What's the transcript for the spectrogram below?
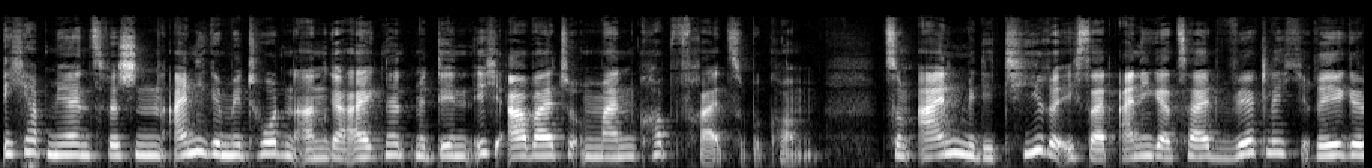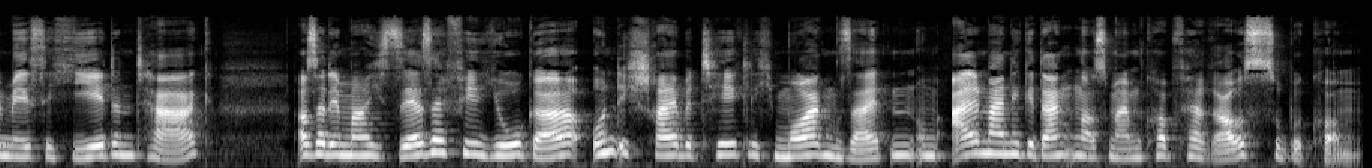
Ich habe mir inzwischen einige Methoden angeeignet, mit denen ich arbeite, um meinen Kopf frei zu bekommen. Zum einen meditiere ich seit einiger Zeit wirklich regelmäßig jeden Tag. Außerdem mache ich sehr, sehr viel Yoga und ich schreibe täglich Morgenseiten, um all meine Gedanken aus meinem Kopf herauszubekommen.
